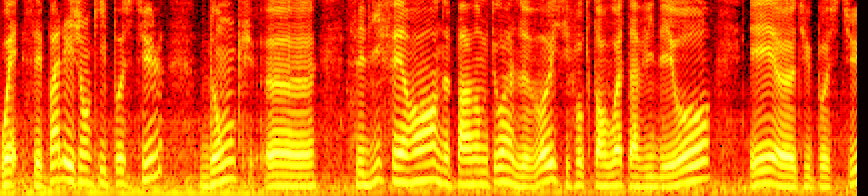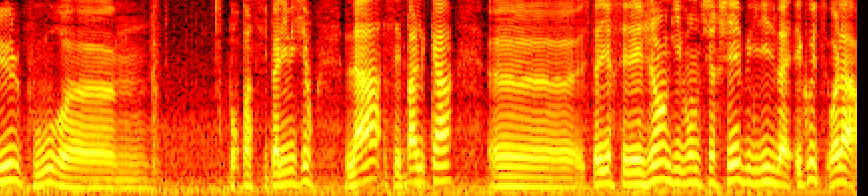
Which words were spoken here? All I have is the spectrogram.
ouais, c'est pas les gens qui postulent. Donc euh, c'est différent de par exemple toi The Voice, il faut que tu envoies ta vidéo et tu postules pour pour participer à l'émission. Là, c'est pas le cas. Euh, c'est-à-dire, c'est les gens qui vont te chercher puis qui disent, bah, écoute, voilà,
